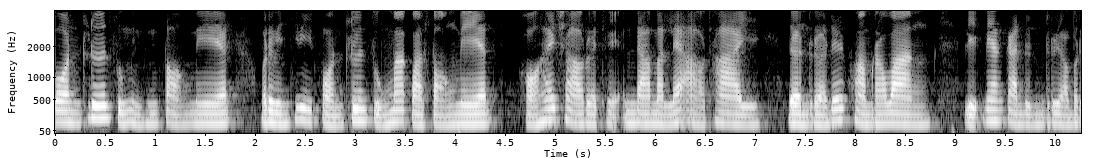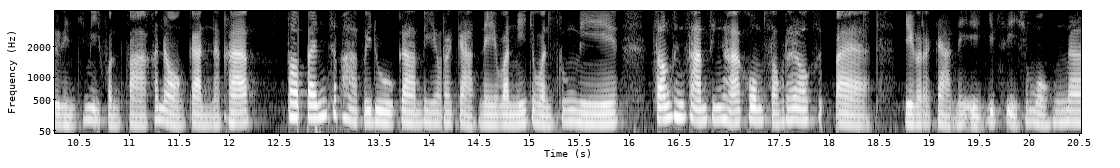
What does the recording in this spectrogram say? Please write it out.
บนคลื่นสูง 1-2 เมตร บริเวณที่มีฝนคลื่นสูงมากกว่า 2 เมตร ขอให้ชาวเรือทะเลอันดามันและอ่าวไทย เดินเรือด้วยความระวัง หลีกเลี่ยงการเดินเรือบริเวณที่มีฝนฟ้าขนองกันนะครับ ต่อไปจะพาไปดูการพยากรณ์อากาศในวันนี้ถึงวันพรุ่งนี้ 2-3 สิงหาคม 2568พยากรณ์อากาศในอีก 24 ชั่วโมงข้างหน้า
